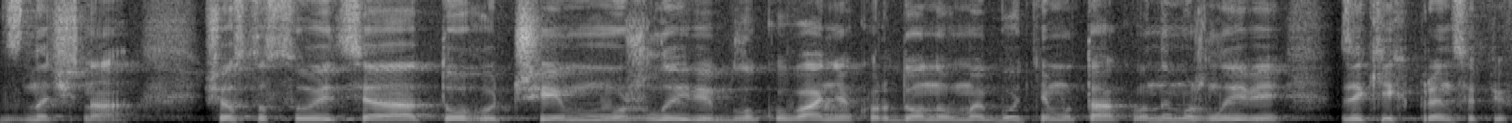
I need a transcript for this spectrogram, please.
значна. Що стосується того, чи можливі блокування кордону в майбутньому, так вони можливі. З яких принципів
